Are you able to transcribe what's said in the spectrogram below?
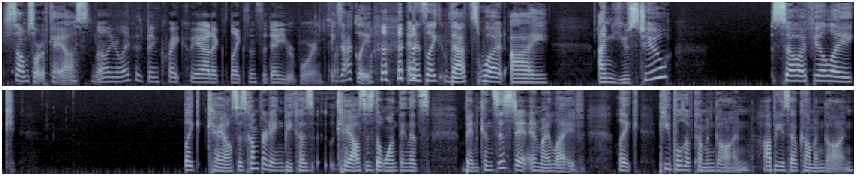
some sort of chaos. Well, your life has been quite chaotic, like since the day you were born. so- Exactly. and it's like that's what I I'm used to. So I feel like like chaos is comforting because chaos is the one thing that's been consistent in my life. Like people have come and gone, hobbies have come and gone.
